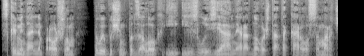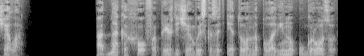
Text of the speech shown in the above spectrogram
с криминальным прошлым, выпущен под залог и из Луизианы, родного штата Карлоса Марчелла. Однако Хофа, прежде чем высказать эту наполовину угрозу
